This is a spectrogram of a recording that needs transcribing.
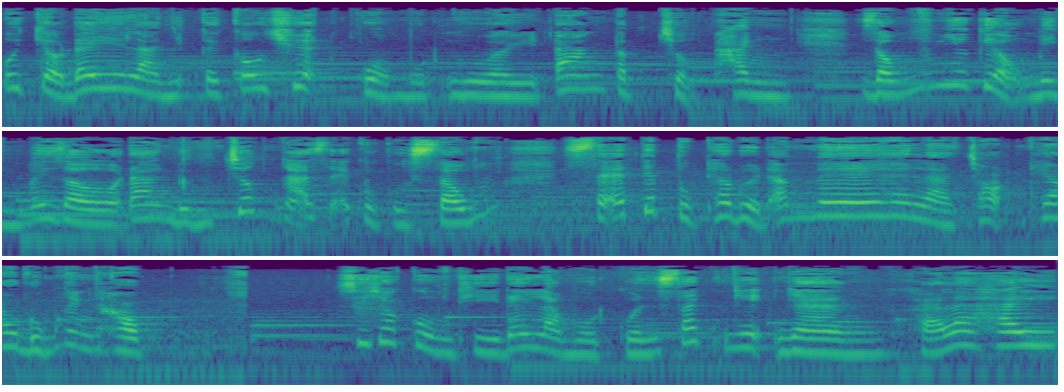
Ôi kiểu đây là những cái câu chuyện của một người đang tập trưởng thành giống như kiểu mình bây giờ đang đứng trước ngã rẽ của cuộc sống sẽ tiếp tục theo đuổi đam mê hay là chọn theo đúng ngành học Suy cho cùng thì đây là một cuốn sách nhẹ nhàng, khá là hay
